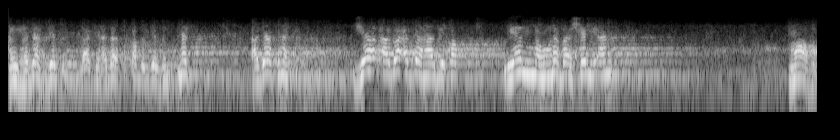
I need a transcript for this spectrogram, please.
هي أداة جزم لكن أداة قبل جزم نفي أداة نفي جاء بعدها بقط لأنه نفى شيئا ماضي.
